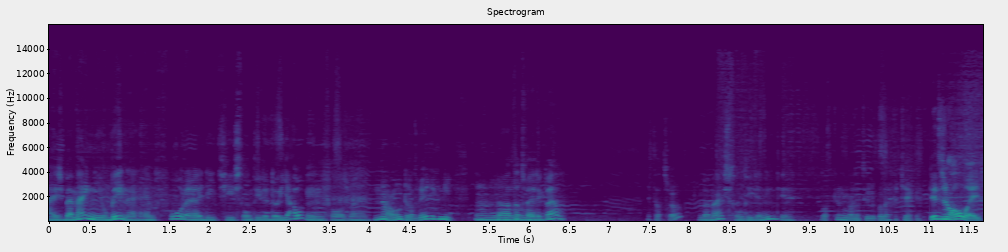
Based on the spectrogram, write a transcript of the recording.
hij is bij mij nieuw binnen. En vorige editie stond hij er door jou in, volgens mij. Nou, dat weet ik niet. Ja, dat weet ik wel. Is dat zo? Bij mij stond hij er niet in. Dat kunnen we natuurlijk wel even checken. Dit is Always.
